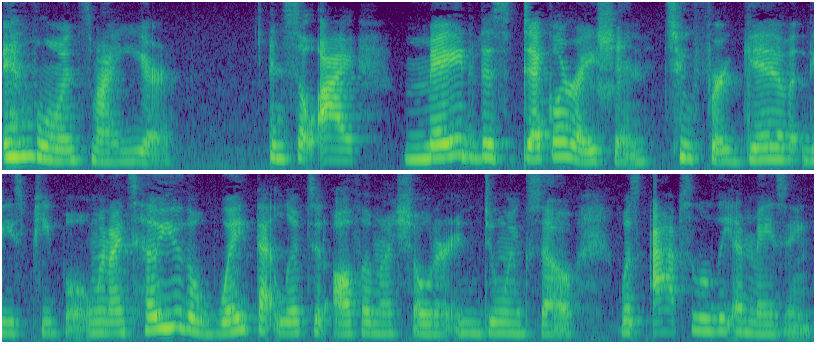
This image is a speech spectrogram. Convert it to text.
influence my year. And so I made this declaration to forgive these people. When I tell you the weight that lifted off of my shoulder in doing so was absolutely amazing.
